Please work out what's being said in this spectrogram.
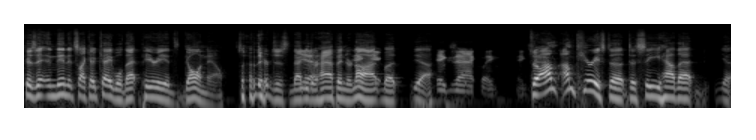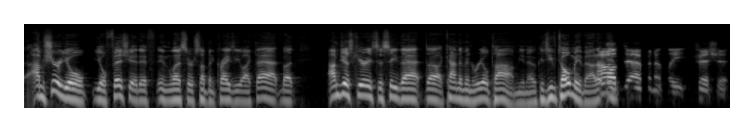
Because and then it's like, okay, well that period's gone now, so they're just that Yeah. either happened or not. But yeah, exactly. so I'm I'm curious to to see how that yeah, I'm sure you'll you'll fish it if unless there's something crazy like that. But I'm just curious to see that uh, kind of in real time, you know, because you've told me about it. I'll and- definitely fish it.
